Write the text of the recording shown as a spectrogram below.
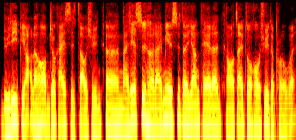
履历表，然后我们就开始找寻呃哪些适合来面试的 Young Talent，然后再。做后续的 program，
